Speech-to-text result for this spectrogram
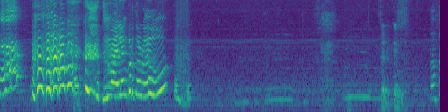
ಕಟ್ ಮಾಡು ಸ್ಮೈಲಂಗ್ ಕೊಡ್ತಾಳು ಸರಿ ಕೈ ಬಿಡು ಪಪ್ಪ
